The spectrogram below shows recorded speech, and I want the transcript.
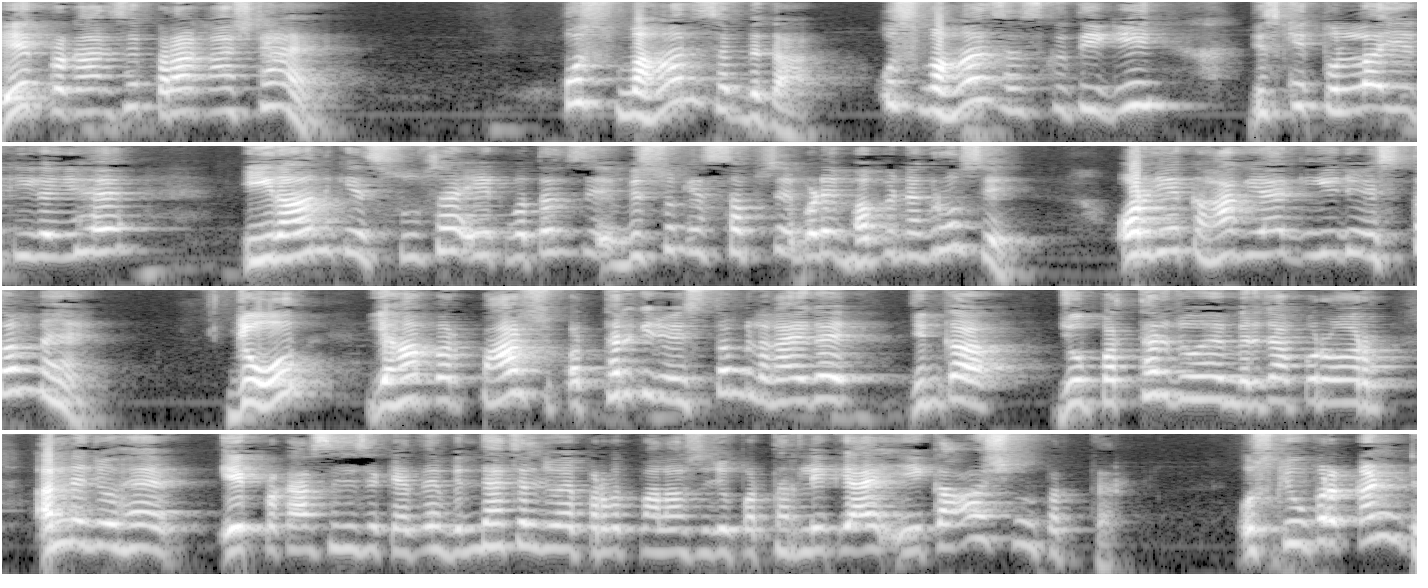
एक प्रकार से पराकाष्ठा है। उस महान सभ्यता, उस महान संस्कृति की, जिसकी तुलना यह की गई है, ईरान के सूसा एक वतन से, विश्व के सबसे बड़े भव्य नगरों से। और यह कहा गया कि ये जो स्तंभ है, जो यहाँ पर पार्श पत्थर के जो स्तंभ लगाए गए, जिनका जो पत्थर जो है मिर्जापुर और अन्य जो है, एक प्रकार से जैसे कहते हैं विंध्याचल जो है पर्वतमालाओं से जो पत्थर लेके आए, एकाश्म पत्थर। उसके ऊपर कंठ,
